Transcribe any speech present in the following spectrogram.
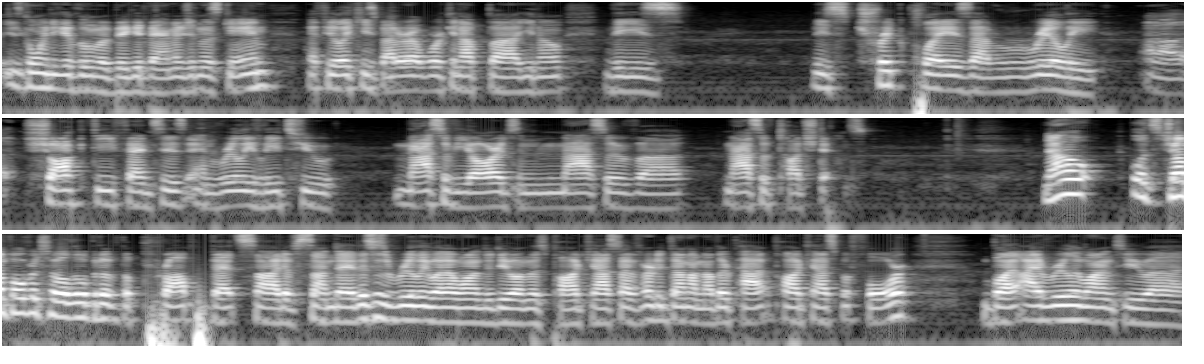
is going to give them a big advantage in this game. I feel like he's better at working up, uh, you know, these these trick plays that really uh, shock defenses and really lead to massive yards and massive uh, massive touchdowns. Now, let's jump over to a little bit of the prop bet side of Sunday. This is really what I wanted to do on this podcast. I've heard it done on other podcasts before, but I really wanted to uh,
